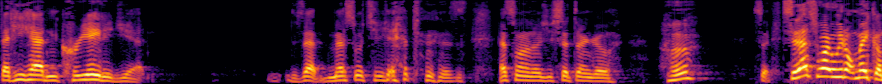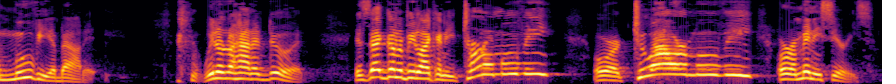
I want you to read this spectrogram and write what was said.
that He hadn't created yet. Does that mess with you yet? that's one of those you sit there and go, Huh? So, see, that's why we don't make a movie about it. we don't know how to do it. Is that going to be like an eternal movie or a two hour movie or a miniseries?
